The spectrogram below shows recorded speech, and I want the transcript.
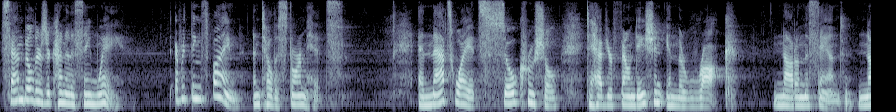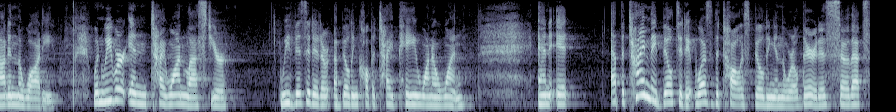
Sand builders are kind of the same way. Everything's fine until the storm hits. And that's why it's so crucial to have your foundation in the rock, not on the sand, not in the wadi. When we were in Taiwan last year, we visited a, a building called the Taipei 101. And it, at the time they built it, it was the tallest building in the world. There it is. So that's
